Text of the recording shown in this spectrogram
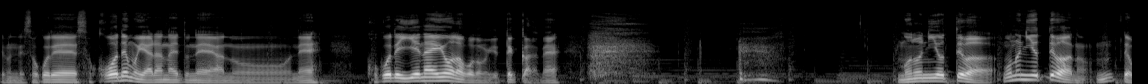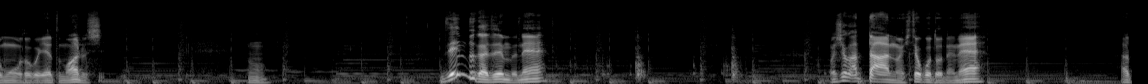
でもねそこでそこでもやらないとねあのね。ここで言えないようなことも言ってっからねものによっては、ものによっては、あの、ん？って思うとこやつもあるし。うん。全部が全部ね、面白かったの一言でね、あ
